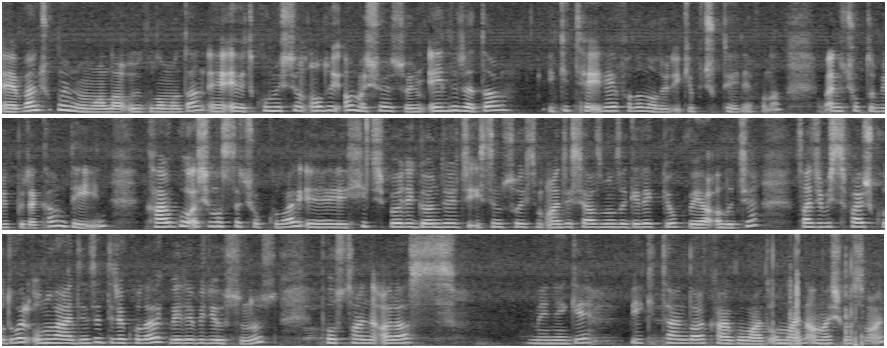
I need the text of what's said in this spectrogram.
E, ben çok memnunum valla uygulamadan. E, evet komisyon oluyor ama şöyle söyleyeyim 50 lirada 2 TL falan alıyordu. 2,5 TL falan. Bence çok da büyük bir rakam değil. Kargo aşaması da çok kolay. Ee, hiç böyle gönderici isim, soyisim, adres yazmanıza gerek yok veya alıcı. Sadece bir sipariş kodu var. Onu verdiğinizde direkt olarak verebiliyorsunuz. Postane Aras, MNG bir iki tane daha kargo vardı. Onlarla anlaşması var.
